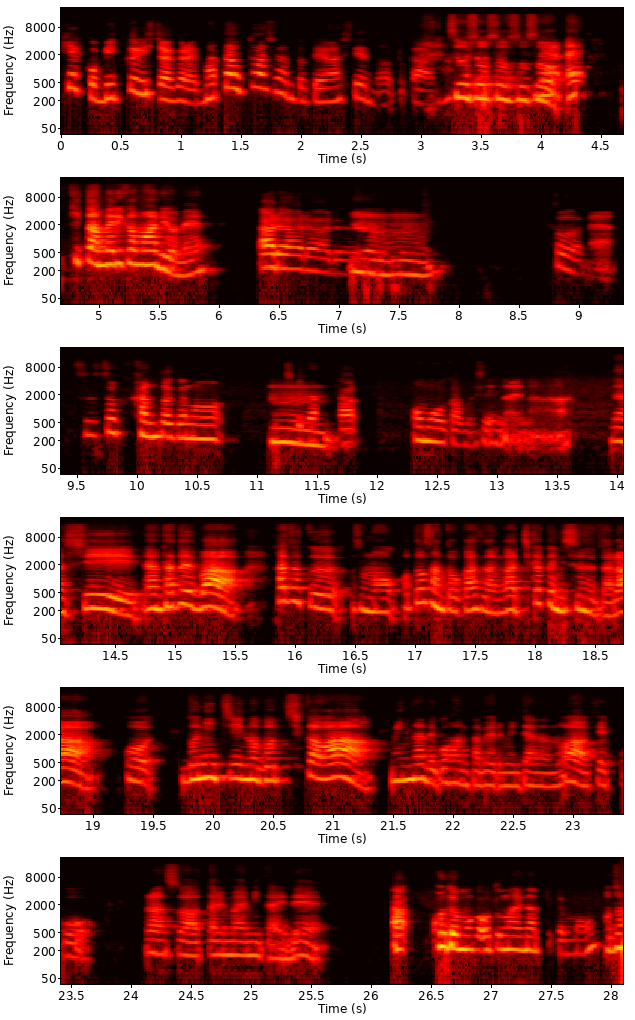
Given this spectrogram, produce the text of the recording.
結構びっくりしちゃうぐらいまたお母さんと電話してんのとかそうそうそうそうそう、ね。え、きっとアメリカもあるよね。あるあるある、うんそうだね。すごく感覚のうん。違いうん、が思うかもしれないな、だし、あ例えば家族、そのお父さんとお母さんが近くに住んでたら、こう土日のどっちかはみんなでご飯食べるみたいなのは結構フランスは当たり前みたいで、あ子供が大人になってても？大人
